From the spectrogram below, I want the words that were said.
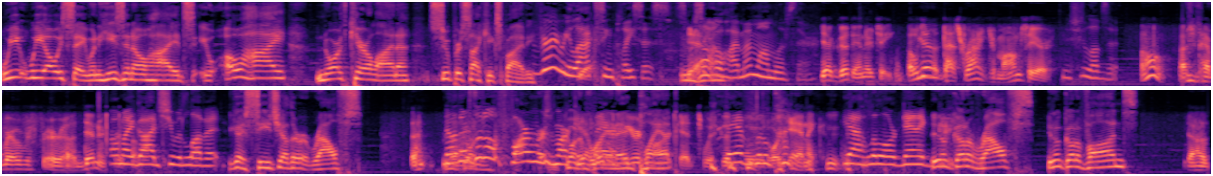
We we always say when he's in Ojai, it's Ojai, North Carolina, Super Psychic Spivey. Very relaxing places. Especially Yeah. Ojai. My mom lives there. Yeah, good energy. Oh, yeah, that's right. Your mom's here. And she loves it. Oh, I should have her over for uh, dinner. Oh my God, she would love it. You guys see each other at Ralph's. No, there's a little farmers markets Going to buy an there. eggplant. markets with They have food, little organic. Yeah, little organic. You don't go to Ralph's. You don't go to Vons. Uh,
